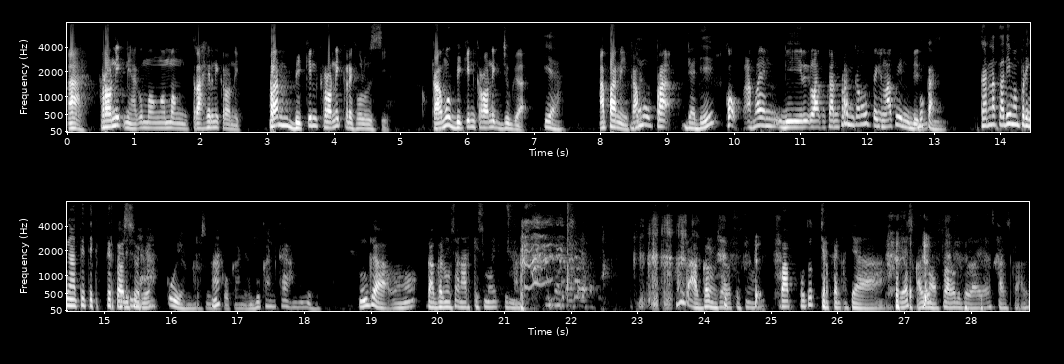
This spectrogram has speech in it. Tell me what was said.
Ah, kronik nih aku mau ngomong terakhir nih kronik. Pram bikin kronik revolusi. Kamu bikin kronik juga. Iya. Apa nih? Kamu pra, Jadi kok apa yang dilakukan Pram kamu pengen lakuin Din? bukan karena tadi memperingati Tir- Tirta di Surya. aku yang harus Hah? melakukannya, bukan kamu. Enggak, oh, gagal nulis anarkisme itu gimana? Kan gagal nulis anarkisme. Pak Putut cerpen aja, ya sekali novel gitu lah ya, sekali-sekali.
